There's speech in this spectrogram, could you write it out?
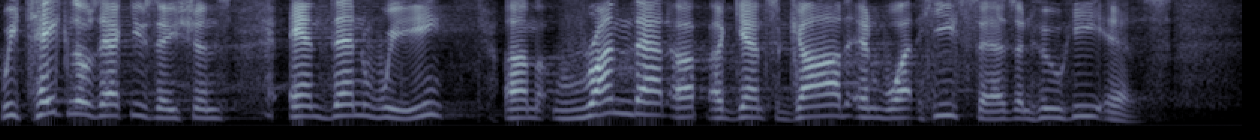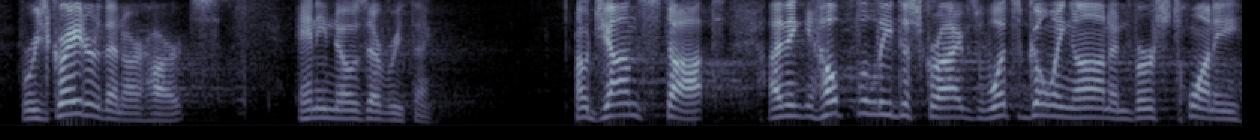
we take those accusations and then we um, run that up against God and what He says and who He is. For He's greater than our hearts and He knows everything. Now, John Stott, I think, helpfully describes what's going on in verse 20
